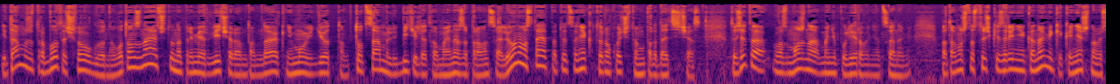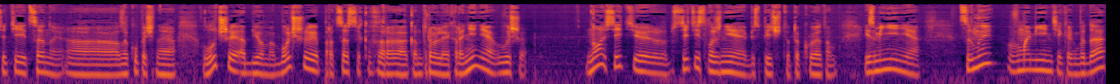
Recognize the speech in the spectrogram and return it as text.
И там может работать что угодно. Вот он знает, что, например, вечером там, да, к нему идет там, тот самый любитель этого майонеза провансаль, и он его ставит по той цене, которую он хочет ему продать сейчас. То есть это, возможно, манипулирование ценами. Потому что с точки зрения экономики, конечно, у сетей цены э, закупочные лучшие объемы, большие процессы контроля и хранения выше. Но сеть, э, сети сложнее обеспечить вот такое там изменение цены в моменте, как бы, да,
